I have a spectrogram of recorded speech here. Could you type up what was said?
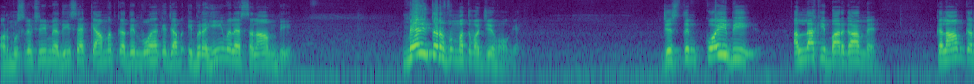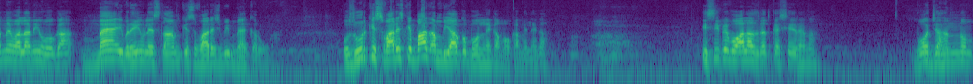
और मुस्लिम शरीफ में हदीस है, क्यामत का दिन वो है कि जब इब्राहिम सलाम भी मेरी तरफ़ मतवजे होंगे, जिस दिन कोई भी अल्लाह की बारगाह में कलाम करने वाला नहीं होगा, मैं इब्राहिम इस्लाम की सिफारिश भी मैं करूँगा। हजूर की सिफारिश के बाद अंबिया को बोलने का मौका मिलेगा। इसी पे वो आला हज़रत का शेर है ना, वो जहन्नम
